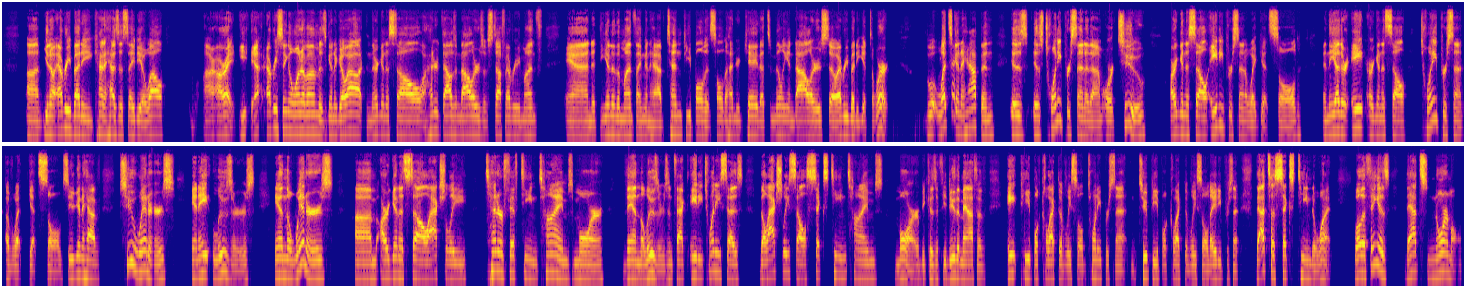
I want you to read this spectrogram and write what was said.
um, you know, everybody kind of has this idea, well, all right, every single one of them is going to go out and they're going to sell $100,000 of stuff every month. And at the end of the month, I'm going to have 10 people that sold 100K. That's a million dollars. So everybody get to work But what's going to happen is is 20% of them or two are going to sell 80% of what gets sold and the other eight are going to sell 20% of what gets sold. So you're going to have two winners and eight losers and the winners um, are going to sell actually 10 or 15 times more than the losers. In fact 80-20 says they'll actually sell 16 times more because if you do the math of eight people collectively sold 20% and two people collectively sold 80%, that's a 16 to 1. Well, the thing is, that's normal.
